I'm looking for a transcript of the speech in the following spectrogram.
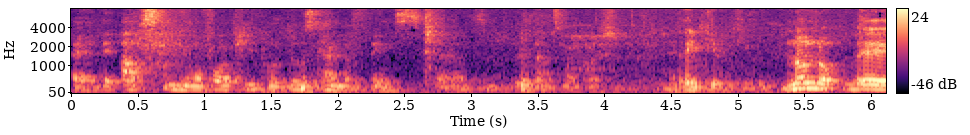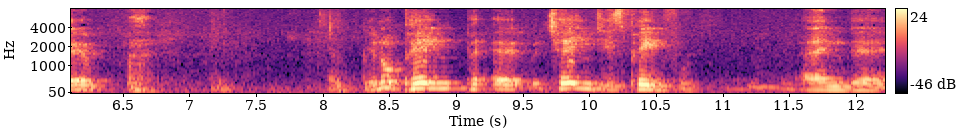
uh, the upskilling of our people, those kind of things? Uh, that's my question. Thank you. No, no. Uh, you know, pain, uh, change is painful, and uh,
